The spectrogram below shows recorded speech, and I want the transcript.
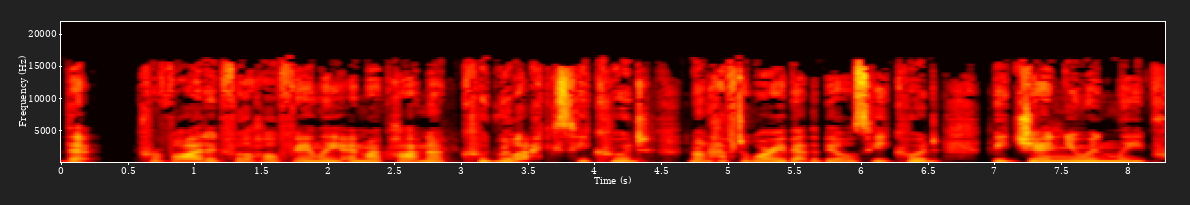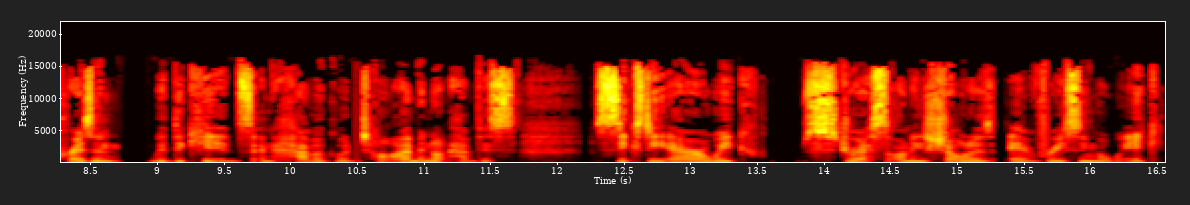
that provided for the whole family and my partner could relax. He could not have to worry about the bills. He could be genuinely present with the kids and have a good time and not have this 60 hour a week stress on his shoulders every single week.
